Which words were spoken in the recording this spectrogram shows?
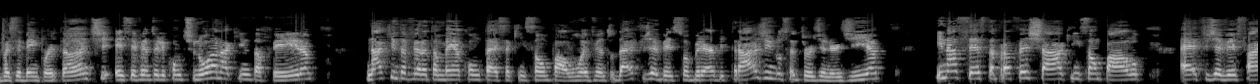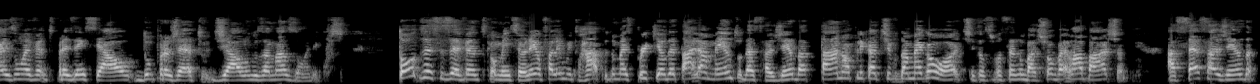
vai ser bem importante. Esse evento ele continua na quinta-feira. Na quinta-feira também acontece aqui em São Paulo um evento da FGV sobre arbitragem no setor de energia. E na sexta, para fechar, aqui em São Paulo, a FGV faz um evento presencial do projeto Diálogos Amazônicos. Todos esses eventos que eu mencionei, eu falei muito rápido, mas porque o detalhamento dessa agenda tá no aplicativo da Megawatt. Então, se você não baixou, vai lá, baixa, acessa a agenda,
